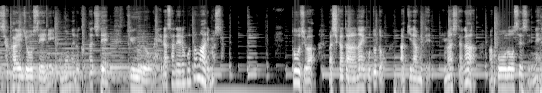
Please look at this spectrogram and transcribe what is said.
社会情勢におもねる形で給料が減らされることもありました。当時は、ま仕方がないことと諦めていましたが、まあ、行動せずにね、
